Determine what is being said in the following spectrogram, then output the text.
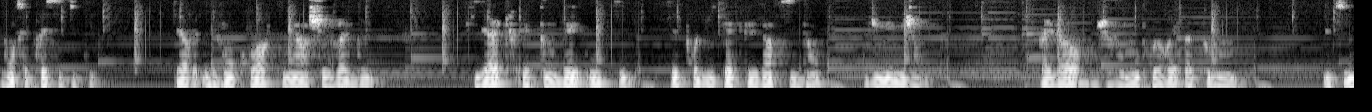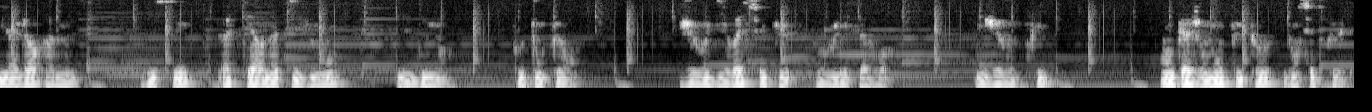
vont se précipiter, car ils vont croire qu'il y a un cheval de fiacre est tombé ou qu'il s'est produit quelques incidents du même genre. Alors, je vous montrerai à tout le monde. Il se mit alors à me baisser alternativement les deux mains, tout en pleurant. Je vous dirai ce que vous voulez savoir, mais je vous prie, engageons-nous plutôt dans cette ruelle.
